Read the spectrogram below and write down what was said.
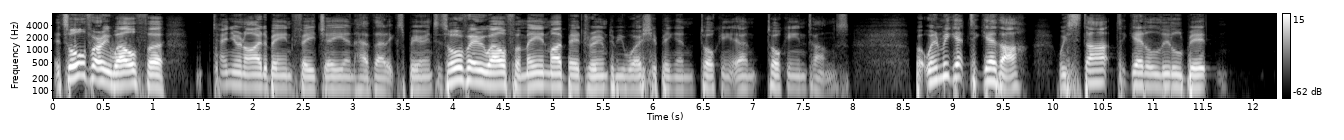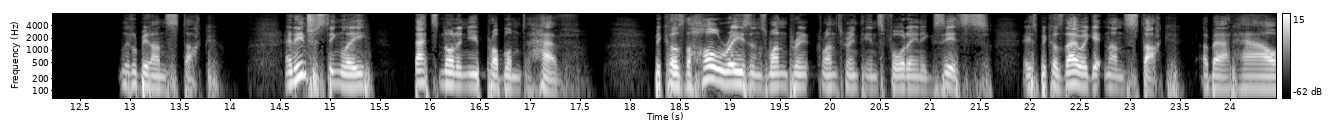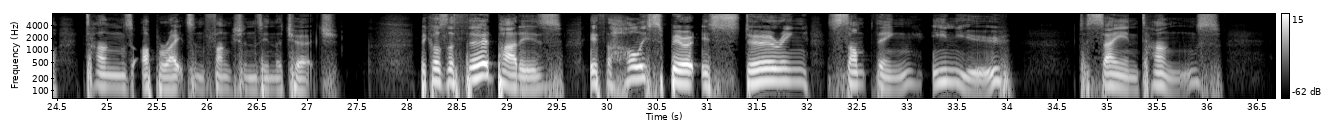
It's all very well for Tanya and I to be in Fiji and have that experience. It's all very well for me in my bedroom to be worshipping and talking and talking in tongues. But when we get together, we start to get a little bit little bit unstuck. And interestingly, that's not a new problem to have because the whole reasons 1 Corinthians 14 exists is because they were getting unstuck about how tongues operates and functions in the church. Because the third part is if the Holy Spirit is stirring something in you to say in tongues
